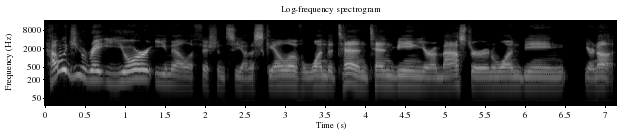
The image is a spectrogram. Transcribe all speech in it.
How would you rate your email efficiency on a scale of 1 to 10, 10 being you're a master and 1 being you're not?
